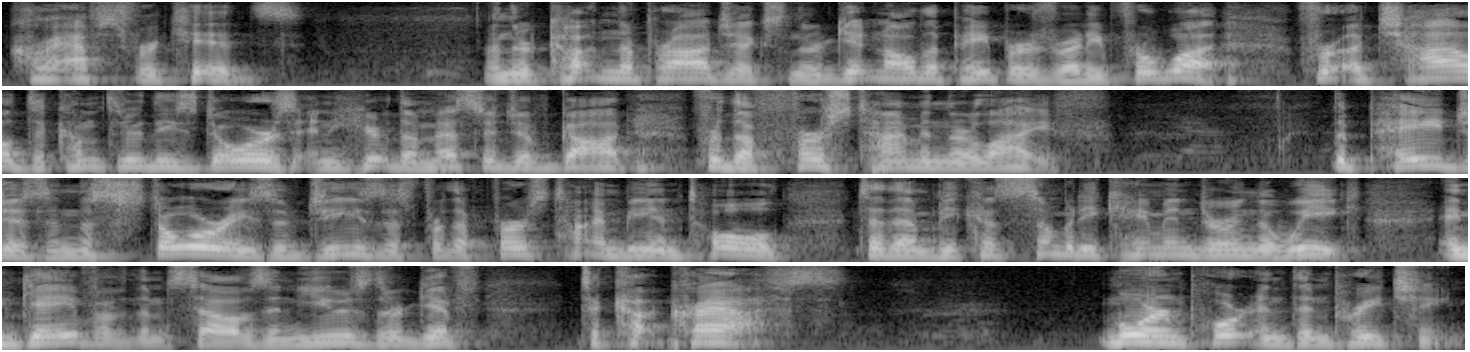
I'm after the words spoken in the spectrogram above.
crafts for kids. And they're cutting the projects and they're getting all the papers ready for what? For a child to come through these doors and hear the message of God for the first time in their life the pages and the stories of Jesus for the first time being told to them because somebody came in during the week and gave of themselves and used their gift to cut crafts. More important than preaching.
